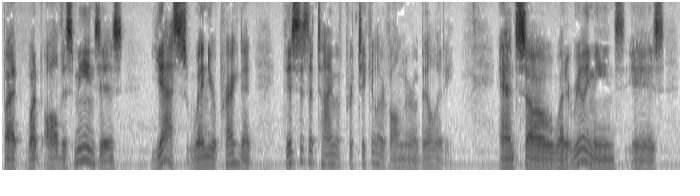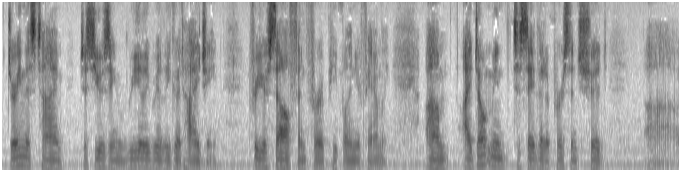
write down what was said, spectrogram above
but what all this means is yes, when you're pregnant, this is a time of particular vulnerability. And so, what it really means is during this time, just using really, really good hygiene for yourself and for people in your family. Um, I don't mean to say that a person should uh,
